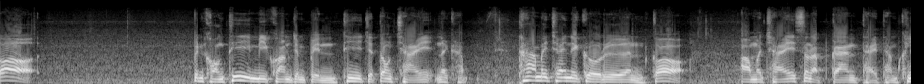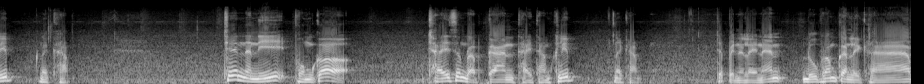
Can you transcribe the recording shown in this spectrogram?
ก็เป็นของที่มีความจำเป็นที่จะต้องใช้นะครับ ถ้าไม่ใช้ในครัวเรือนก็ เอามาใช้สำหรับการถ่ายทำคลิปนะครับ เช่นอันนี้ผมก็ใช้สำหรับการถ่ายทำคลิปนะครับ จะเป็นอะไรนั้นดูพร้อมกันเลยครับ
